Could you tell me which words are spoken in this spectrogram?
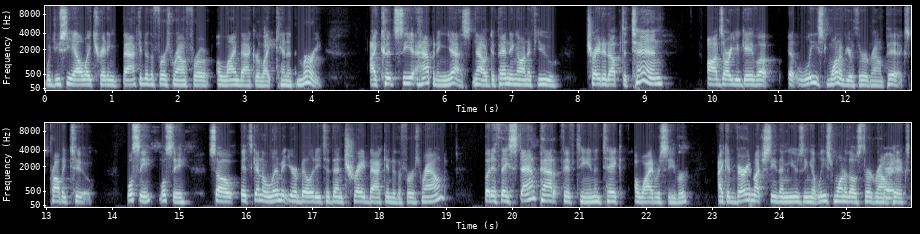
would you see Elway trading back into the first round for a, linebacker like Kenneth Murray? I could see it happening, yes. Now, depending on if you traded up to 10, odds are you gave up at least one of your third round picks, probably two. We'll see. We'll see. So it's going to limit your ability to then trade back into the first round. But if they stand pat at 15 and take a wide receiver, I could very much see them using at least one of those third round right. picks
